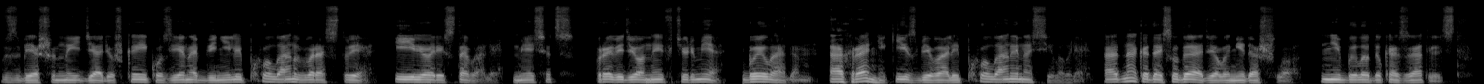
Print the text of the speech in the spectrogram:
Взбешенный дядюшка и кузен обвинили Пхолан в воровстве, и ее арестовали. Месяц, проведенный в тюрьме, был адом. Охранники избивали Пхолан и насиловали. Однако до суда дело не дошло, не было доказательств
